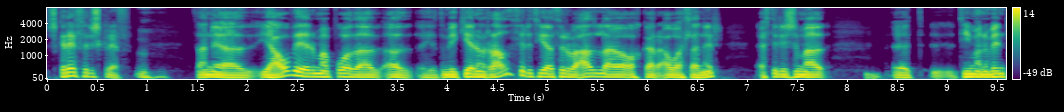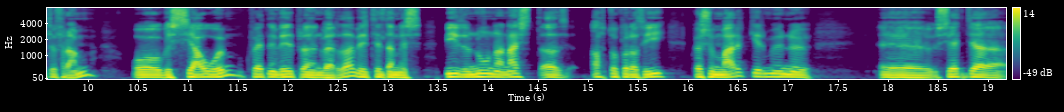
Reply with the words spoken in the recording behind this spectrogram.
skref fyrir skref mm -hmm. þannig að já, við erum að bóða að, að hérna, við gerum ráð fyrir því að þurfa aðlaga okkar áallanir eftir því sem að uh, tímanum vindu fram og við sjáum hvernig viðbröðin verða við til dæmis býðum núna næst að átt okkur á því hversu margir munu uh, setja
